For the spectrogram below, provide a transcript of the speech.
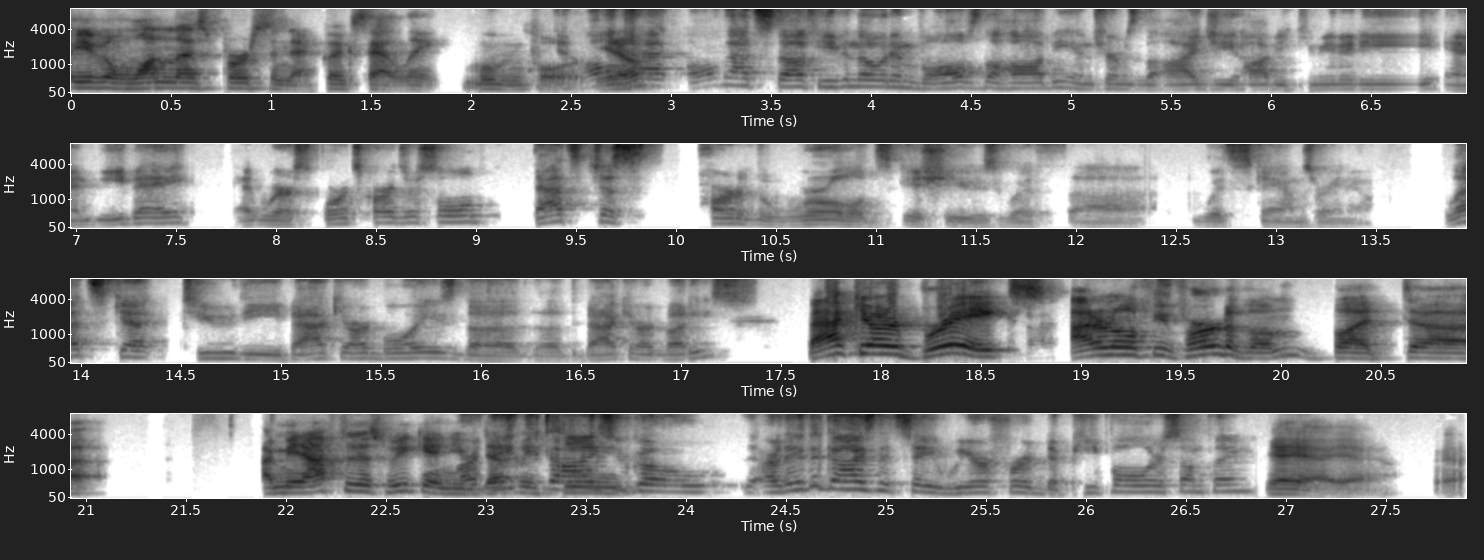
even one less person that clicks that link moving forward. all you know, that all that stuff even though it involves the hobby in terms of the ig hobby community and ebay and where sports cards are sold that's just part of the world's issues with uh with scams right now. Let's get to the backyard boys the the, the backyard buddies backyard breaks. I don't know if you've heard of them, but uh, I mean, after this weekend, you've are they the definitely guys seen. who go are they the guys that say we're for the people or something Yeah, yeah, yeah, yeah.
